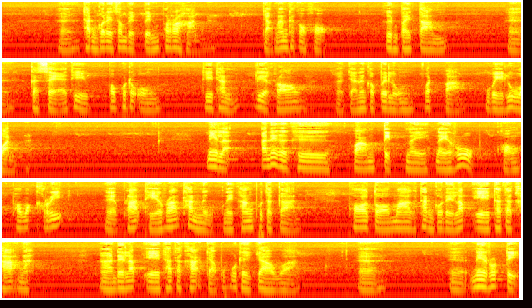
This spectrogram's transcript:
ท่านก็ได้สำเร็จเป็นพระอรหันต์จากนั้นท่านก็หอกขึ้นไปตามกระแสที่พระพุทธองค์ ที่ท่านเรียกร้อง จากนั้นก็ไปลงวัดป่าเวลุวัน นี่แหละ อันนี้ก็คือความติดในในรูปของพระวัคริพระเถระท่านหนึ่งในครั้งพุทธกาลพอต่อมาท่านก็ได้รับเอทัตคะนะได้รับเอทัตคะจากพระพุทธเจ้าว่าเนรุติ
